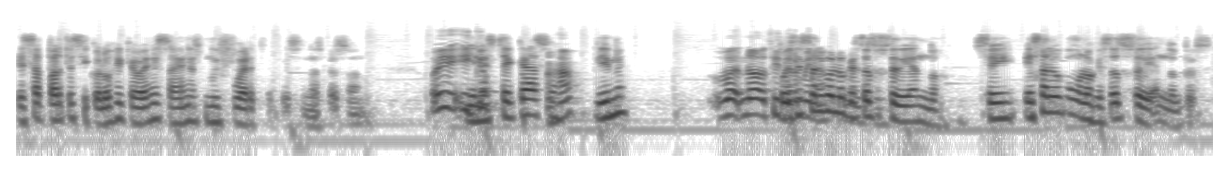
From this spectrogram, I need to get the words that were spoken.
esa parte psicológica a veces también es muy fuerte pues, en las personas. Oye, y, en este caso, dime. Bueno, pues es algo lo que está sucediendo. Sí, es algo como lo que está sucediendo. Pues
